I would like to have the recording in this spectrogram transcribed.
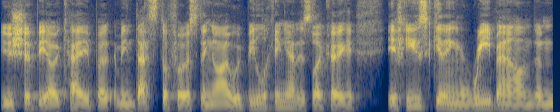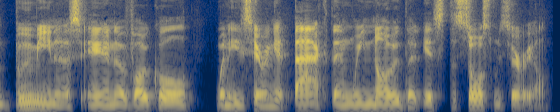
you should be okay. But I mean, that's the first thing I would be looking at is like, okay, if he's getting rebound and boominess in a vocal when he's hearing it back, then we know that it's the source material.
